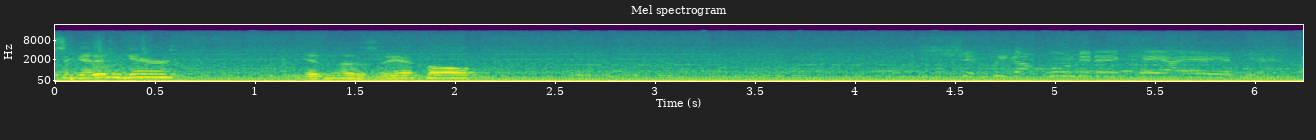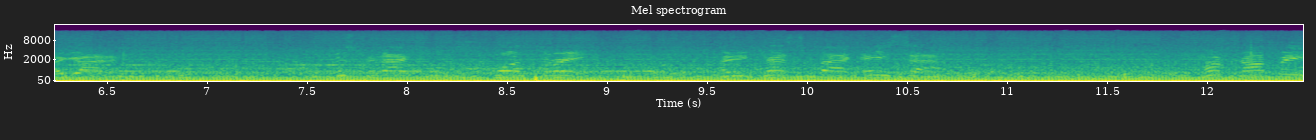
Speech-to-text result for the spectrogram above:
Supposed to get in here? Get in this vehicle? Shit, we got wounded NKIA in here. I got it. Misfit Actual, this is 1-3. I need CASEVAC ASAP. How copy?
